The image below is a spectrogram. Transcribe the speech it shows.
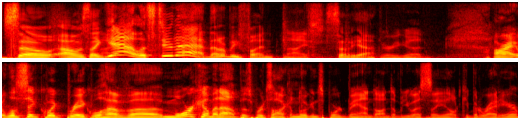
So I was like, yeah, let's do that. That'll be fun. nice. So yeah. Very good. All right, let's take a quick break. We'll have uh, more coming up as we're talking Logansport Band on WSAL. Keep it right here.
